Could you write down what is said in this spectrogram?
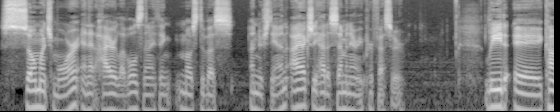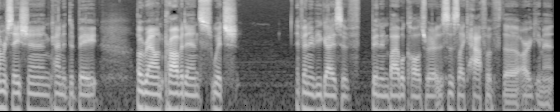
so much more and at higher levels than I think most of us understand. I actually had a seminary professor lead a conversation, kind of debate around providence, which, if any of you guys have been in Bible college, this is like half of the argument.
